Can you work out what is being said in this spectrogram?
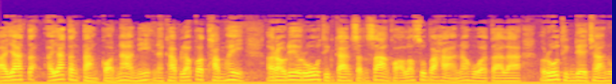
อายะอายะต่างๆ ก่อนหน้านี้นะครับ แล้วก็ทำให้เราได้รู้ถึงการสรรสร้างของอัลลอฮฺสุบฮานะฮัวตาลา รู้ถึงเดชานุ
